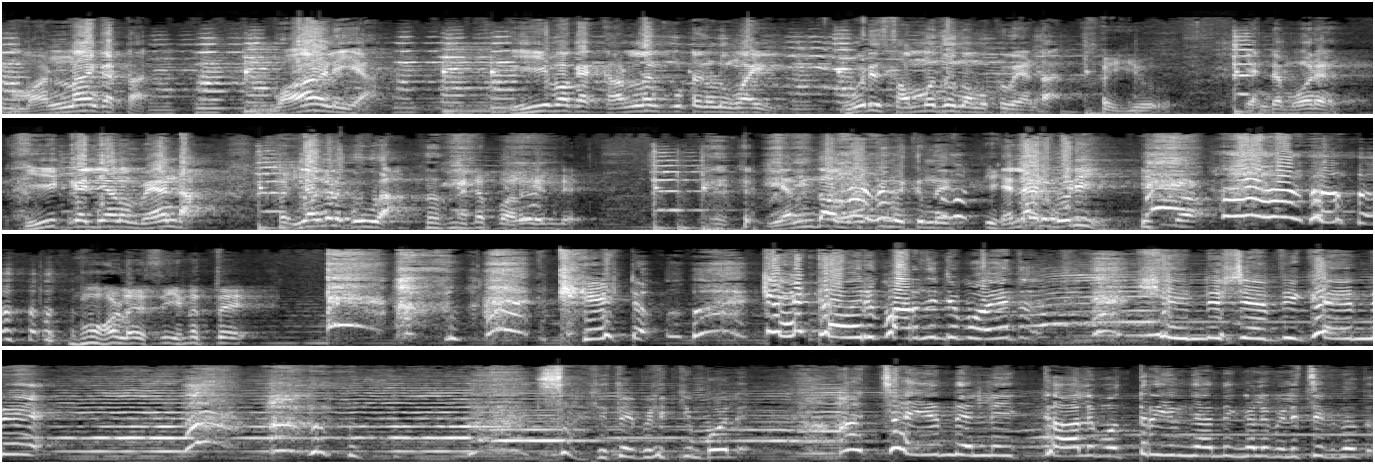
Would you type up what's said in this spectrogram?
മണ്ണാങ്കട്ട വാളിയ. ഈ വക കള്ളൻകൂട്ടങ്ങളുമായി ഒരു സമ്മതം നമുക്ക് വേണ്ട. അയ്യോ. എന്റെ മോന് ഈ കല്യാണം വേണ്ട. ഞങ്ങൾ പോവുക. അങ്ങനെ പറയല്ലേ. എന്താ നോക്കി നിൽക്കുന്നത് എല്ലാരും വരി മോളെ സീനത്തെ. കേട്ടോ കേട്ടോ അവർ പറഞ്ഞിട്ട് പോയത്. എന്നെ ക്ഷമിക്ക എന്നെ. സത്യത്തെ വിളിക്കും പോലെ. അച്ഛ എന്നല്ലേ ഇക്കാലം അത്രയും ഞാൻ നിങ്ങളെ വിളിച്ചിരുന്നത്?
